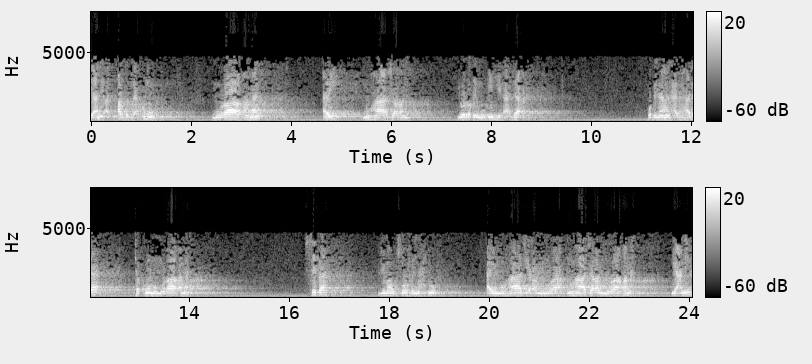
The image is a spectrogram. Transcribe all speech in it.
يعني أرض الله عموما. مراغما أي مهاجرا يرغم به أعداءه. وبناء على هذا تكون مراغما صفة لموصوف محذوف أي مهاجرا مهاجرا مراغما يعني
